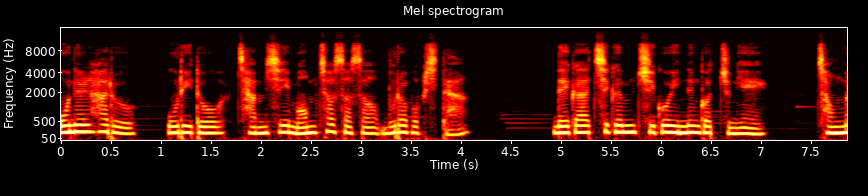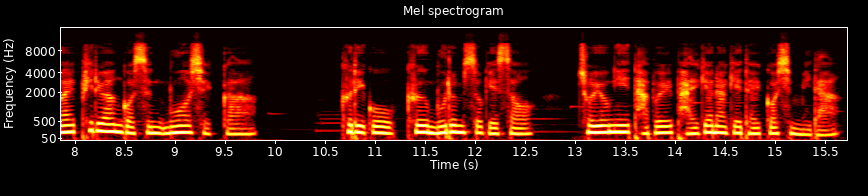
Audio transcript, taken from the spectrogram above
오늘 하루 우리도 잠시 멈춰서서 물어봅시다. 내가 지금 쥐고 있는 것 중에 정말 필요한 것은 무엇일까? 그리고 그 물음 속에서 조용히 답을 발견하게 될 것입니다.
